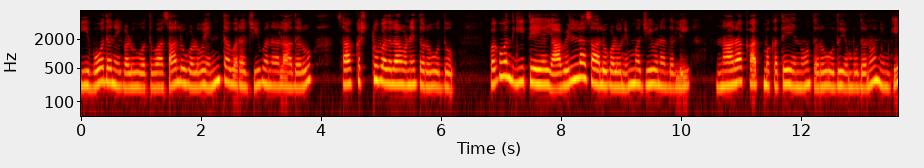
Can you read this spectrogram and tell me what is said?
ಈ ಬೋಧನೆಗಳು ಅಥವಾ ಸಾಲುಗಳು ಎಂಥವರ ಜೀವನಲಾದರೂ ಸಾಕಷ್ಟು ಬದಲಾವಣೆ ತರುವುದು. ಭಗವದ್ಗೀತೆಯ ಯಾವೆಲ್ಲ ಸಾಲುಗಳು ನಿಮ್ಮ ಜೀವನದಲ್ಲಿ ನಕಾರಾತ್ಮಕತೆಯನ್ನು ತರುವುದು ಎಂಬುದನ್ನು ನಿಮಗೆ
